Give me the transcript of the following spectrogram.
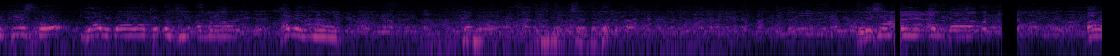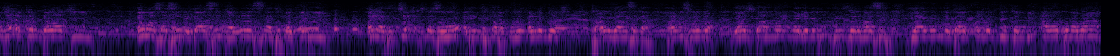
an kristo ya riga ya kai ɗauki amma har yanzu to da shi ne an riga an haɗa kan dawaki yan wasa sun riga sun halarra suna ta ƙoƙari ana ta ce a cika sauro a dinka kafa turo ƙwallon doki to an riga an saka. Hamisu ba ya shiga amma ina ya ganin idris barmasi ya nan daga ƙwallon dukan bi ana kuma baya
